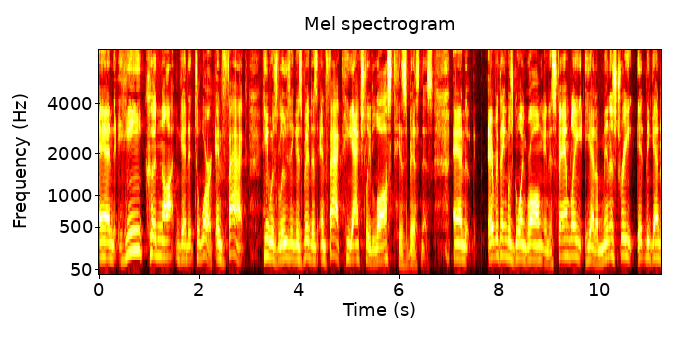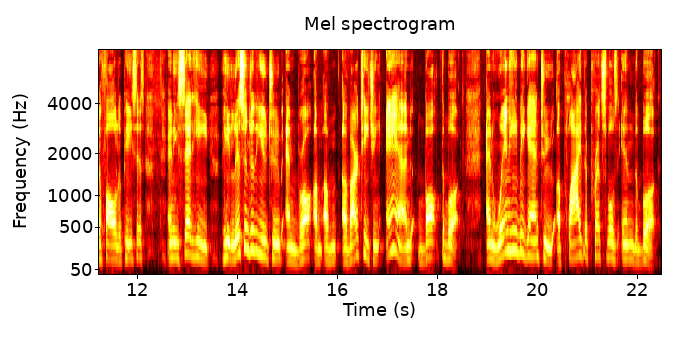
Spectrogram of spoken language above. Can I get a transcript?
and he could not get it to work. In fact, he was losing his business. In fact, he actually lost his business. And everything was going wrong in his family. He had a ministry, it began to fall to pieces. And he said he, he listened to the YouTube and brought um, of, of our teaching and bought the book. And when he began to apply the principles in the book,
